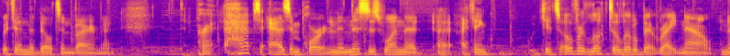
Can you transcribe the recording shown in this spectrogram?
within the built environment. Perhaps as important, and this is one that uh, I think gets overlooked a little bit right now, and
